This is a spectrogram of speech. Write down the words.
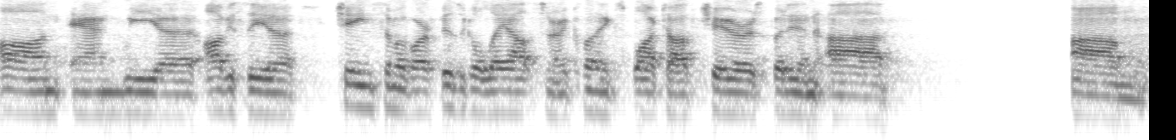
Um, and we uh, obviously uh, changed some of our physical layouts in our clinics, blocked off chairs, put in uh, um,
